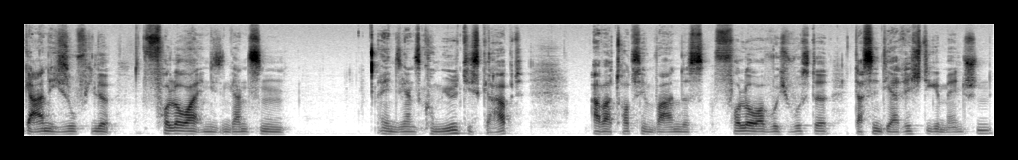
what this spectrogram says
gar nicht so viele Follower in diesen ganzen, in diesen ganzen Communities gehabt. Aber trotzdem waren das Follower, wo ich wusste, das sind ja richtige Menschen,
